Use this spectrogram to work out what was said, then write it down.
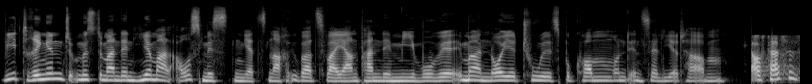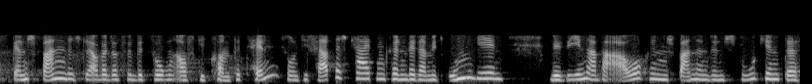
Wie dringend müsste man denn hier mal ausmisten jetzt nach über zwei Jahren Pandemie, wo wir immer neue Tools bekommen und installiert haben? Auch das ist ganz spannend. Ich glaube, dass wir bezogen auf die Kompetenz und die Fertigkeiten können wir damit umgehen. Wir sehen aber auch in spannenden Studien, dass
